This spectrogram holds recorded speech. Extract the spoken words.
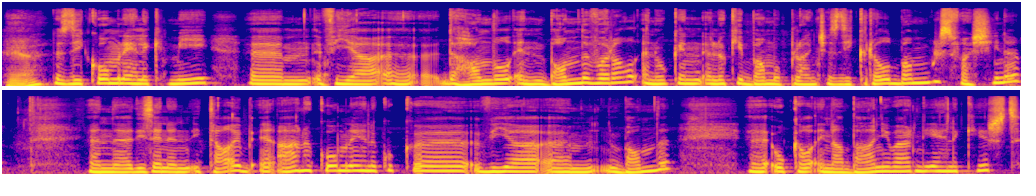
Ja? Dus die komen eigenlijk mee ehm, via eh, de handel in banden vooral en ook in lucky bamboeplantjes, die krulbamboes van China. En eh, die zijn in Italië aangekomen eigenlijk ook eh, via ehm, banden. Eh, ook al in Albanië waren die eigenlijk eerst.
